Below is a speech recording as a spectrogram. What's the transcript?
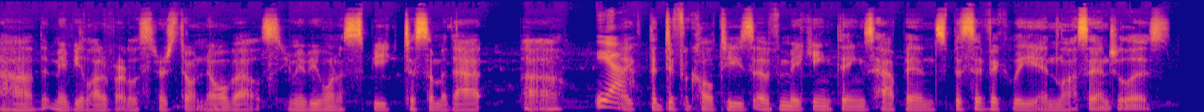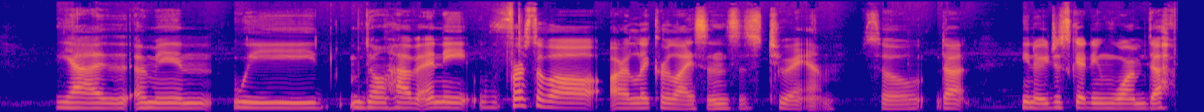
uh, that maybe a lot of our listeners don't know about. So you maybe want to speak to some of that, uh, Yeah. like the difficulties of making things happen specifically in Los Angeles. Yeah. I mean, we don't have any. First of all, our liquor license is 2 a.m. So that, you know, you're just getting warmed up.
